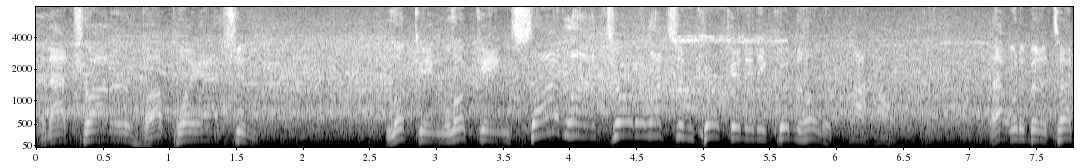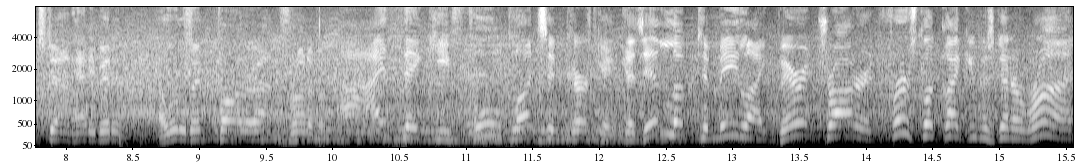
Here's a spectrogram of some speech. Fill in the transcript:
And now Trotter, uh, play action. Looking, looking, sideline throw to Lutzenkirchen, and he couldn't hold it. Wow. That would have been a touchdown had he been a little bit farther out in front of him. I think he fooled Lutzenkirchen because it looked to me like Barrett Trotter at first looked like he was going to run.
